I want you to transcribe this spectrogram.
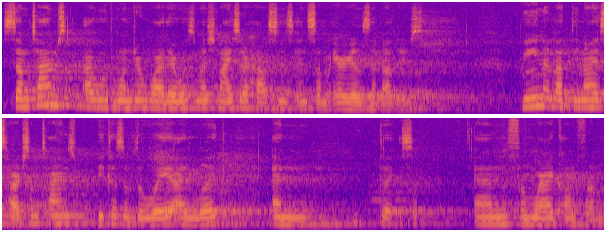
Sometimes I would wonder why there was much nicer houses in some areas than others. Being a Latina is hard sometimes because of the way I look and and from where I come from.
